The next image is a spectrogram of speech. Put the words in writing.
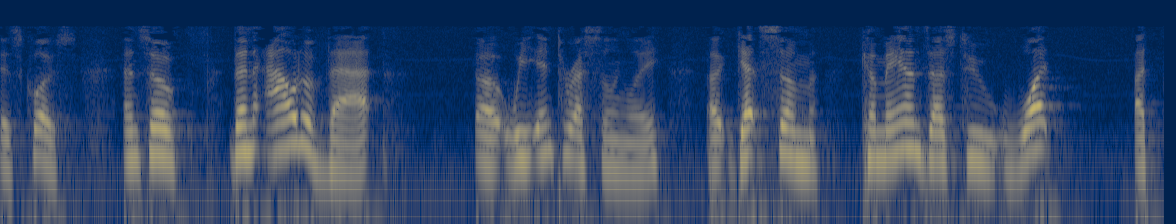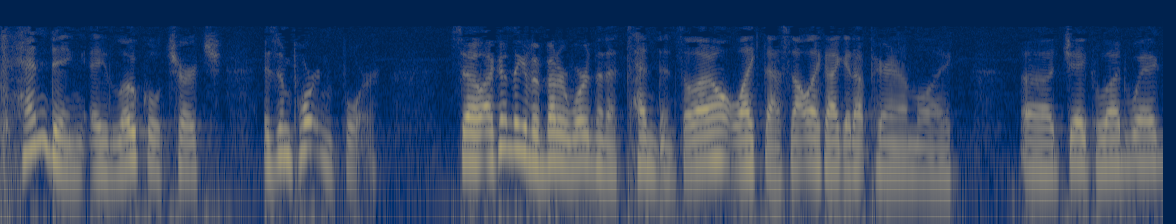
is close. And so then out of that, uh, we interestingly uh, get some commands as to what attending a local church is important for. So I couldn't think of a better word than attendance, although I don't like that. It's not like I get up here and I'm like, uh, Jake Ludwig,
